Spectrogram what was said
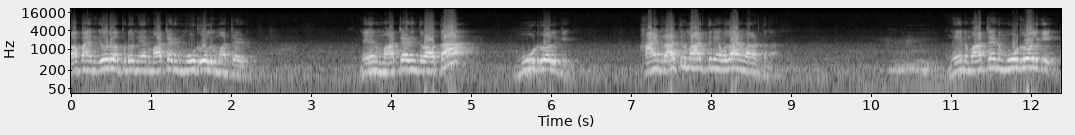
పాప ఆయనకి ఎవరు అప్పుడు నేను మాట్లాడిన మూడు రోజులకి మాట్లాడు నేను మాట్లాడిన తర్వాత మూడు రోజులకి. ఆయన రాత్రి మాట్లాడితే నేను ఉదయం మాట్లాడుతున్నా. నేను మాట్లాడిన మూడు రోజులకి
